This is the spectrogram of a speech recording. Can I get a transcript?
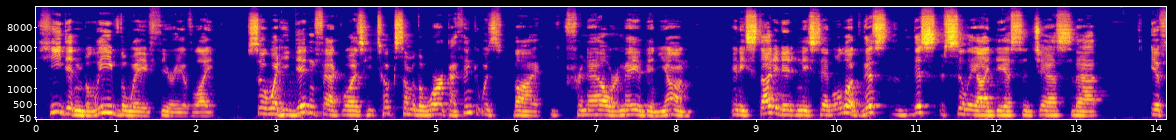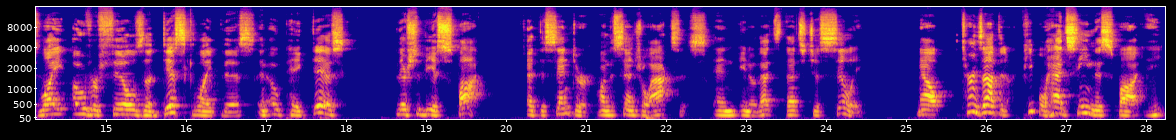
he didn't believe the wave theory of light. So what he did, in fact, was he took some of the work, I think it was by Fresnel or it may have been Young, and he studied it and he said, well, look, this, this silly idea suggests that if light overfills a disk like this, an opaque disk, there should be a spot at the center on the central axis. And, you know, that's, that's just silly. Now, it turns out that people had seen this spot. He,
